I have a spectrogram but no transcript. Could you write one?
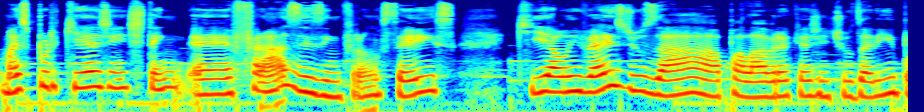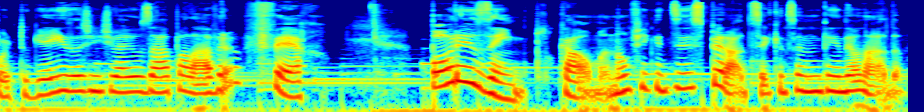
mas porque a gente tem é, frases em francês que ao invés de usar a palavra que a gente usaria em português, a gente vai usar a palavra faire. Por exemplo, calma, não fique desesperado, sei que você não entendeu nada.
